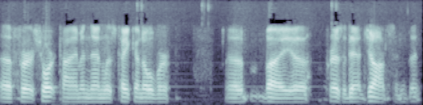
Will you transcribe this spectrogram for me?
uh, for a short time, and then was taken over uh, by uh, President Johnson. But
